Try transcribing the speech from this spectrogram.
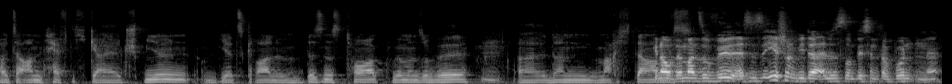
heute Abend heftig geil spielen jetzt gerade Business Talk, wenn man so will, mhm. äh, dann mache ich da. Genau, wenn man so will. Es ist eh schon wieder alles so ein bisschen verbunden, ne?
